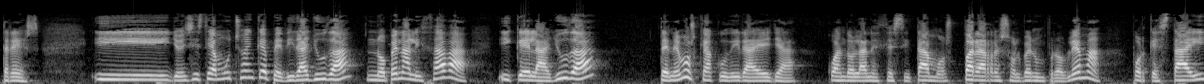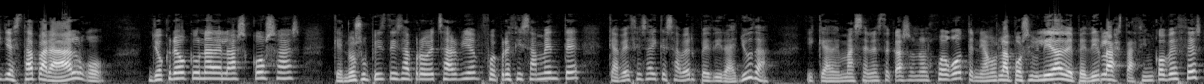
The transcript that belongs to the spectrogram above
Tres. Y yo insistía mucho en que pedir ayuda no penalizaba y que la ayuda tenemos que acudir a ella. cuando la necesitamos para resolver un problema, porque está ahí y está para algo. Yo creo que una de las cosas que no supisteis aprovechar bien fue precisamente que a veces hay que saber pedir ayuda y que además en este caso en el juego teníamos la posibilidad de pedirla hasta cinco veces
